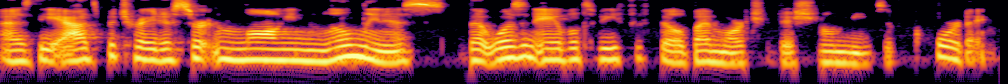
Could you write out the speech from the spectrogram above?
as the ads betrayed a certain longing and loneliness that wasn't able to be fulfilled by more traditional means of courting.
